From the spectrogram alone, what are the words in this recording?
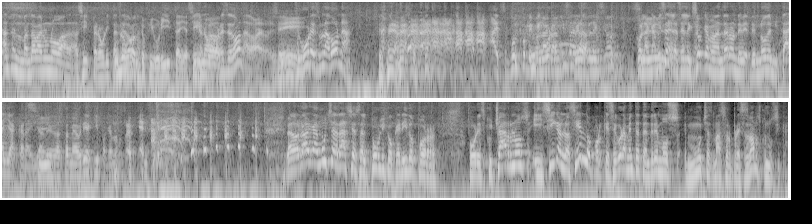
Antes nos mandaban uno así, pero ahorita es de Uno dona. con tu figurita y así. Sí, no, ahora es de dona. Sí. Mi figura es una dona. justo mi figura. Mira, Con la camisa de la selección que me mandaron, de, de- no de mi talla, caray. Ya hasta me abrí aquí para que no se vea. Oigan, muchas gracias al público querido por, por escucharnos y síganlo haciendo porque seguramente tendremos muchas más sorpresas. Vamos con música.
